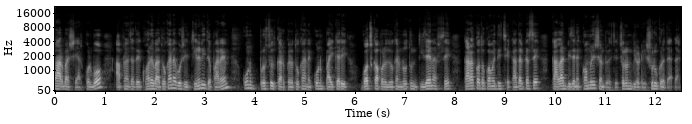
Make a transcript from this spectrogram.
বারবার শেয়ার করব। আপনারা যাতে ঘরে বা দোকানে বসে জেনে নিতে পারেন কোন প্রস্তুতকারকের দোকানে কোন পাইকারি গজ কাপড়ের দোকানে নতুন ডিজাইন আসছে, কারা কত কমে দিচ্ছে, কাদের কাছে কালার ডিজাইনে কম্বিনেশন রয়েছে। চলুন ভিডিওটি শুরু করে দেওয়া যাক।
